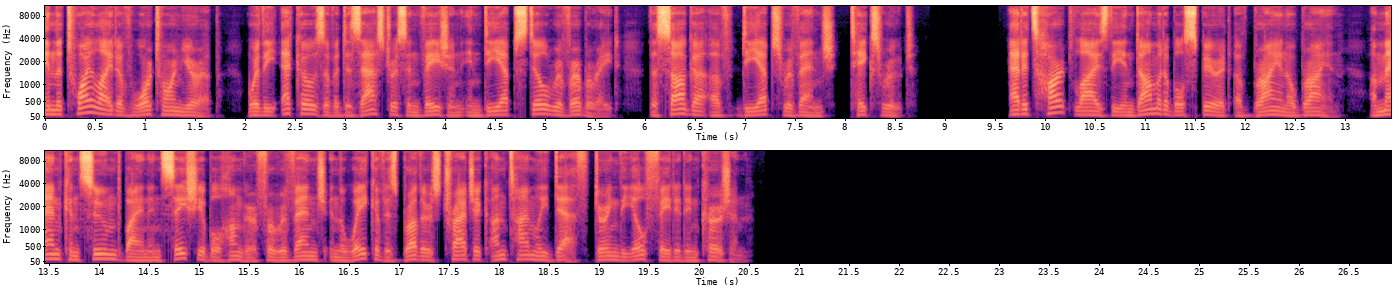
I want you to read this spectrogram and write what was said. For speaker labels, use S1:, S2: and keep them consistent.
S1: In the twilight of war-torn Europe, where the echoes of a disastrous invasion in Dieppe still reverberate, the saga of Dieppe's Revenge takes root. At its heart lies the indomitable spirit of Brian O'Brien, a man consumed by an insatiable hunger for revenge in the wake of his brother's tragic untimely death during the ill-fated incursion.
